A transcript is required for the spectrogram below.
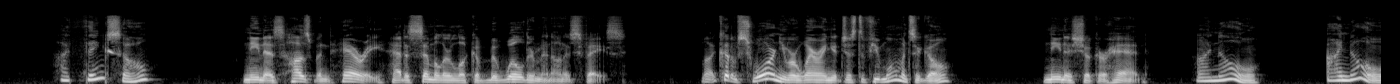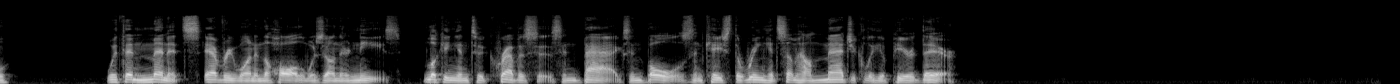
I think so. Nina's husband, Harry, had a similar look of bewilderment on his face. I could have sworn you were wearing it just a few moments ago. Nina shook her head. I know. I know. Within minutes, everyone in the hall was on their knees, looking into crevices and bags and bowls in case the ring had somehow magically appeared there.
